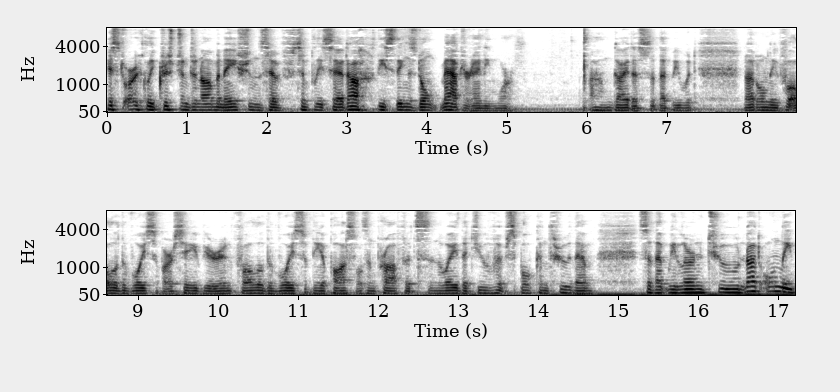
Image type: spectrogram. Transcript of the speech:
historically Christian denominations have simply said, "Ah, oh, these things don't matter anymore." Um, guide us so that we would not only follow the voice of our Savior and follow the voice of the apostles and prophets in the way that you have spoken through them so that we learn to not only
